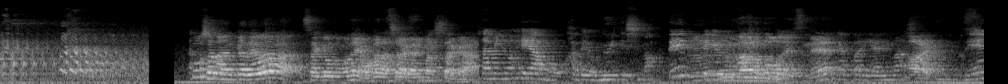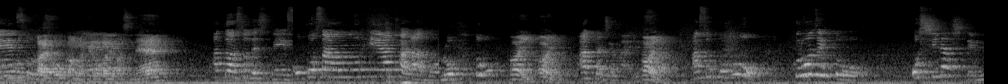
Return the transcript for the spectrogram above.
当社なんかでは先ほどもねお話上がりましたが。畳の部屋も壁を抜いてしまってっていうなるほどですね。やっぱりやりましたはい。ね。もっと開放感が広がりますね。あとはそうですね。お子さんの部屋からのロフトはいはい。あったじゃないですか、はい。あそこをクローゼットを押し出して向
